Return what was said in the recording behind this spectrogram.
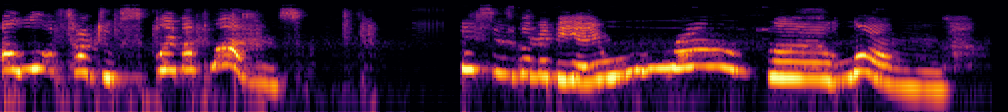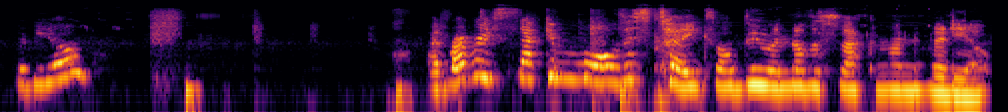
a lot of time to explain my plans. This is going to be a rather long video. For every second more this takes, I'll do another second on the video.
